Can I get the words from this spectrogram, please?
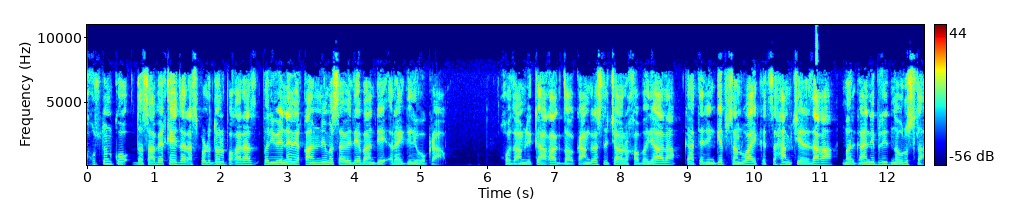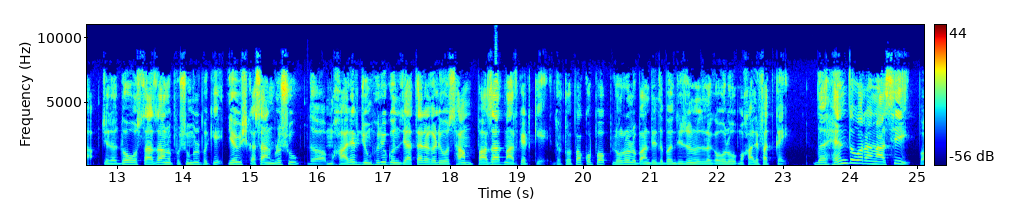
اخستونکو د سابقې د راسپړدلو په غرض پر یوې نوې قانوني مسودې باندې رایګري وکړه. خو د امریکا غږ د کانګرس د چارو خبریاله کاترین ګیبسن وايي، که څه هم چې له دغه مرګاني برید نه وروسته چې د دوو استادانو په شمول په کې یوویشت کسان مړه شو، د مخالف جمهوري ګوند زیاتره غړي اوس هم په ازاد مارکېټ کې د ټوپکو په پلورلو باندې د بندیزونو د لګولو مخالفت کوي. د هند د وراناسي په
